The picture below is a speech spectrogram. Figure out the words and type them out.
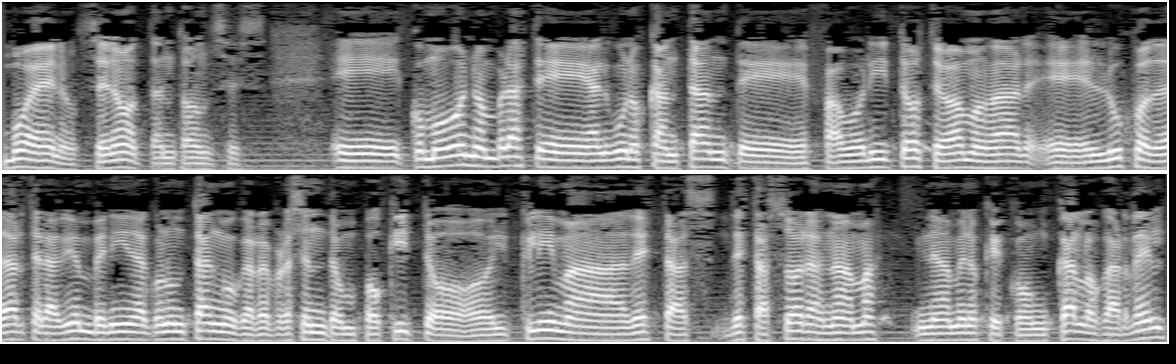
Bueno, se nota entonces. Eh, como vos nombraste algunos cantantes favoritos, te vamos a dar eh, el lujo de darte la bienvenida con un tango que representa un poquito el clima de estas, de estas horas, nada más y nada menos que con Carlos Gardel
